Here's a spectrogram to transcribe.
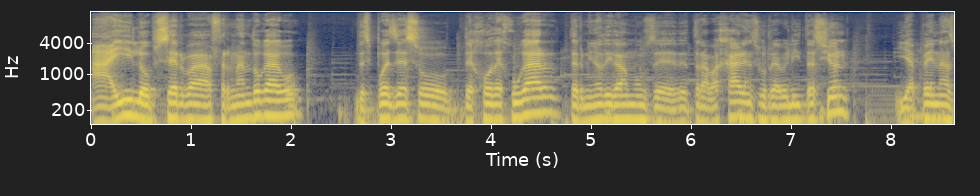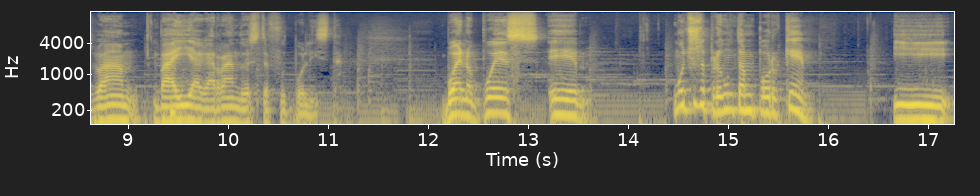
ahí lo observa Fernando Gago. Después de eso dejó de jugar, terminó digamos de, trabajar en su rehabilitación y apenas va, va ahí agarrando este futbolista. Bueno, pues eh, muchos se preguntan por qué. Y,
